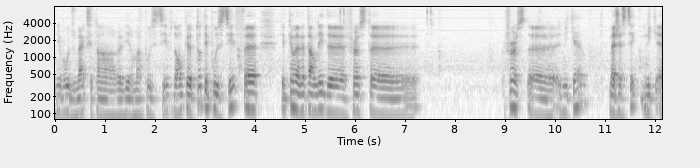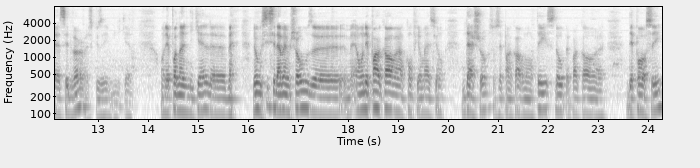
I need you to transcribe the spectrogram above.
niveau du max c'est en revirement positif. Donc, tout est positif. Quelqu'un m'avait parlé de First, euh, First euh, Nickel, Majestic, euh, Silver, excusez, Nickel. On n'est pas dans le nickel. Ben, là aussi, c'est la même chose, mais on n'est pas encore en confirmation d'achat. Ça, c'est pas encore monté. Slope n'est pas encore dépassé.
